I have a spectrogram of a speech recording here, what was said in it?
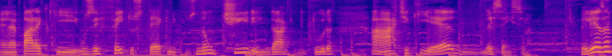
é, para que os efeitos técnicos não tirem da arquitetura a arte que é essência. Beleza?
